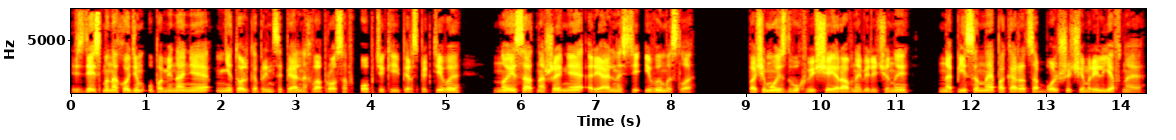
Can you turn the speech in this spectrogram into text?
Здесь мы находим упоминание не только принципиальных вопросов оптики и перспективы, но и соотношения реальности и вымысла. Почему из двух вещей равной величины написанное покажется больше, чем рельефное?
